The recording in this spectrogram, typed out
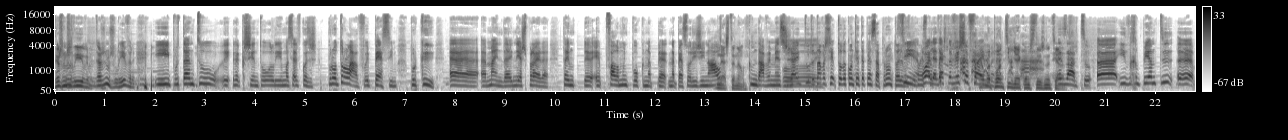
Deus nos livre. Deus nos livre. E, portanto, acrescentou ali uma série de coisas. Por outro lado, foi péssimo, porque a, a mãe da Inês Pereira tem, eh, eh, fala muito pouco na, pe- na peça original, Nesta não. que me dava imenso Oi. jeito. Tu estavas toda contente a pensar, pronto, olha, Sim, olha, desta vez É chafei uma pontinha, como se diz no teatro. Exato. Ah, e de repente ah,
